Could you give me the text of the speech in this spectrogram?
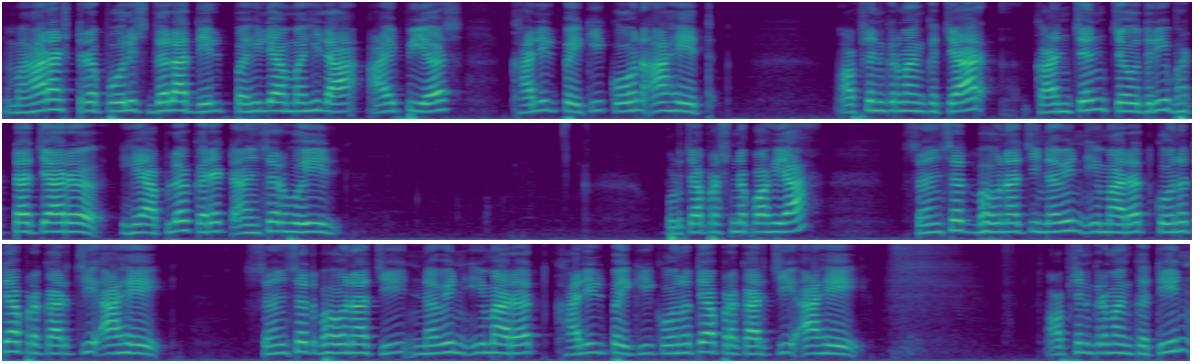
महाराष्ट्र पोलीस दलातील पहिल्या महिला आय पी एस खालीलपैकी कोण आहेत? ऑप्शन क्रमांक चार कांचन चौधरी भट्टाचार्य. हे आपलं करेक्ट आन्सर होईल. पुढचा प्रश्न पाहूया. संसद भवनाची नवीन इमारत कोणत्या प्रकारची आहे? संसद भवनाची नवीन इमारत खालीलपैकी कोणत्या प्रकारची आहे? ऑप्शन क्रमांक तीन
